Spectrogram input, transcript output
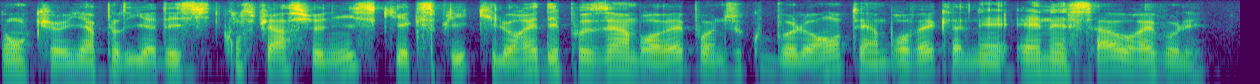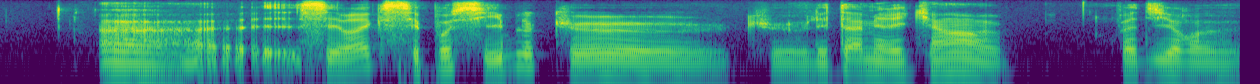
Donc euh, il y, y, a des sites conspirationnistes qui expliquent qu'il aurait déposé un brevet pour une soucoupe volante et un brevet que la NSA aurait volé. Euh, c'est vrai que c'est possible que, que l'État américain, on va dire, euh,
